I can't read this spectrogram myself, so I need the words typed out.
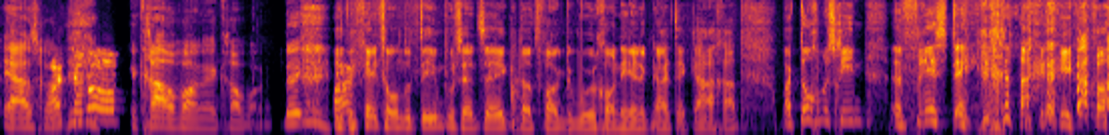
ja, is goed. hem op. Ik ga ophangen, ik ga ophangen. Doei. Ik weet 110% zeker dat Frank de Boer gewoon heerlijk naar het TK gaat. Maar toch misschien een fris tegengeluid hier van,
